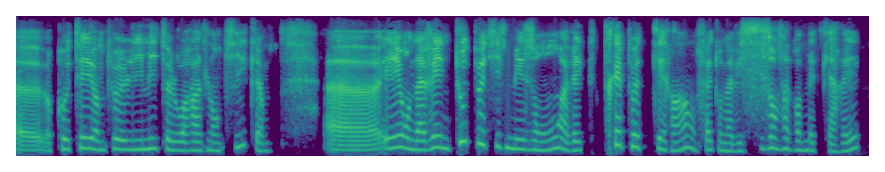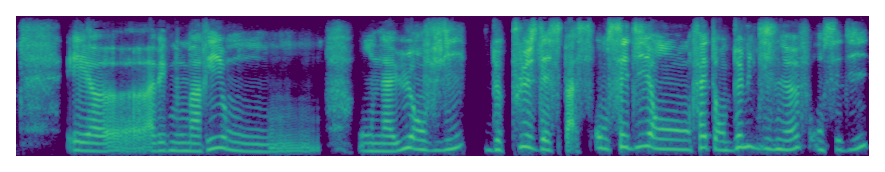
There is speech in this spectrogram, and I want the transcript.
euh, côté un peu limite Loire-Atlantique. Euh, et on avait une toute petite maison avec très peu de terrain. En fait, on avait 650 mètres carrés. Et euh, avec mon mari, on, on a eu envie de plus d'espace. On s'est dit en, fait en 2019, on s'est dit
